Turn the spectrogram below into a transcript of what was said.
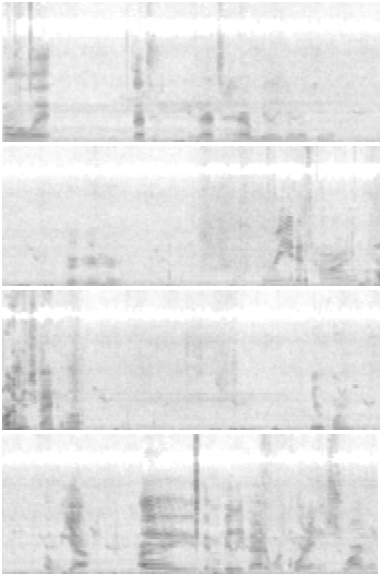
Oh wait, that's that's a really good idea. Here, here, here. Three at a time. Artemis, back up. You recording? Oh yeah, I am really bad at recording. This is why I'm.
